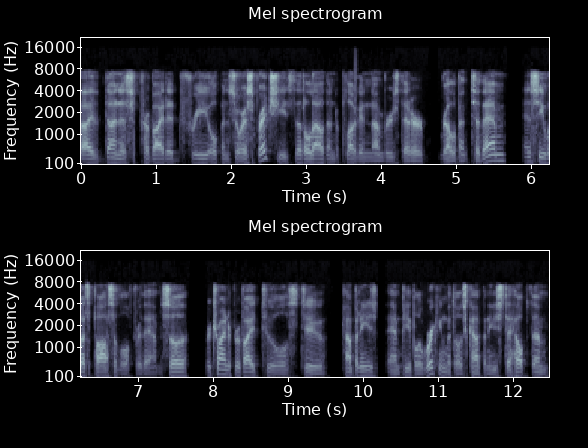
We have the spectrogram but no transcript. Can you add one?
I've done is provided free open source spreadsheets that allow them to plug in numbers that are relevant to them and see what's possible for them. So we're trying to provide tools to companies and people working with those companies to help them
